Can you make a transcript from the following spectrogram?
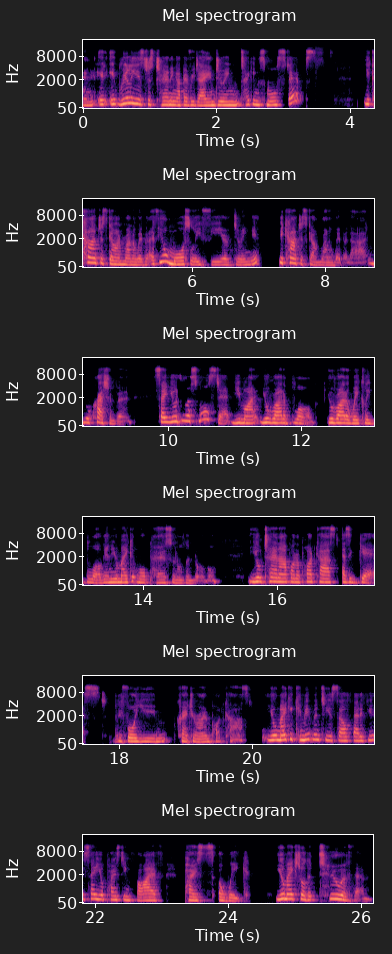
And it, it really is just turning up every day and doing, taking small steps. You can't just go and run a webinar. If you're mortally fear of doing this, you can't just go and run a webinar. You'll crash and burn. So you'll do a small step. You might, you'll write a blog, you'll write a weekly blog and you'll make it more personal than normal. You'll turn up on a podcast as a guest before you create your own podcast. You'll make a commitment to yourself that if you say you're posting five posts a week, you'll make sure that two of them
